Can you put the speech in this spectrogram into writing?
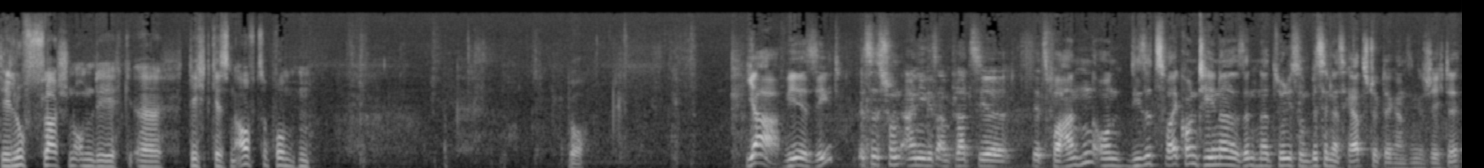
die Luftflaschen, um die äh, Dichtkissen aufzupumpen. So. Ja, wie ihr seht, ist es schon einiges an Platz hier jetzt vorhanden. Und diese zwei Container sind natürlich so ein bisschen das Herzstück der ganzen Geschichte.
